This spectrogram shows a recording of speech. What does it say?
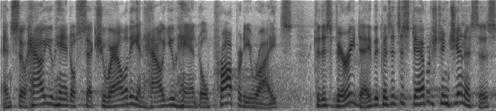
And so, how you handle sexuality and how you handle property rights to this very day, because it's established in Genesis,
